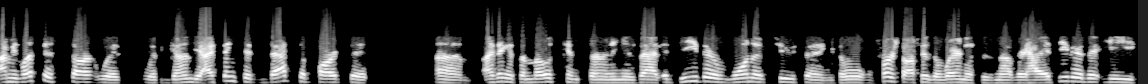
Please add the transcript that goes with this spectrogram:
I mean, let's just start with with Gundy. I think that that's the part that um, I think is the most concerning is that it's either one of two things. Well, first off, his awareness is not very high. It's either that he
